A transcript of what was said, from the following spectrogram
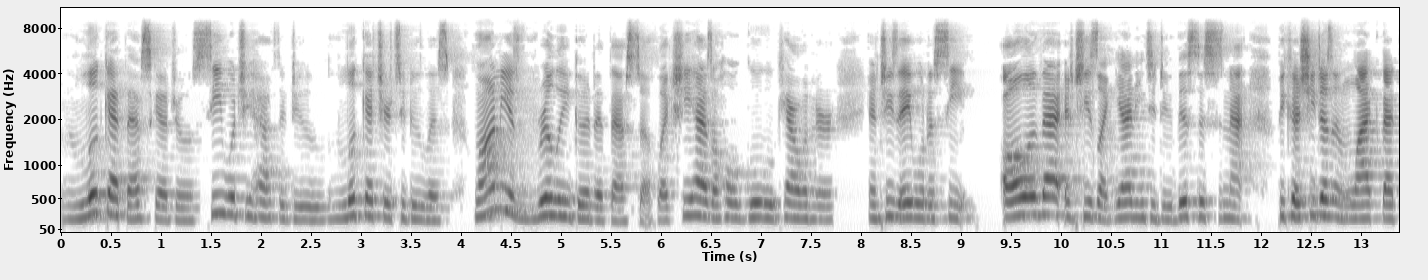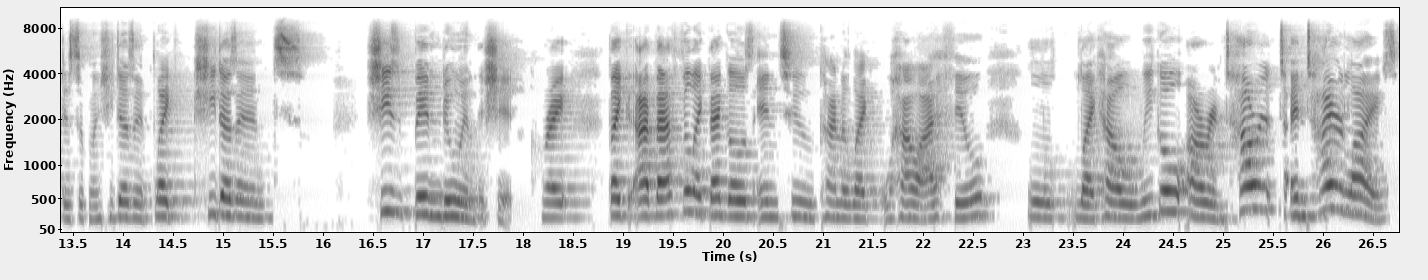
look at that schedule, see what you have to do, look at your to do list. Lani is really good at that stuff. Like she has a whole Google calendar and she's able to see all of that and she's like, Yeah, I need to do this, this, and that because she doesn't lack that discipline. She doesn't like she doesn't she's been doing the shit. Right, like I, I feel like that goes into kind of like how I feel, like how we go our entire entire lives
